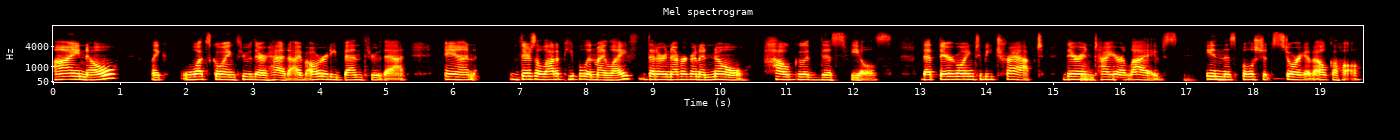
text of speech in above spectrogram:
I know like what's going through their head. I've already been through that. And there's a lot of people in my life that are never going to know how good this feels, that they're going to be trapped their mm. entire lives mm. in this bullshit story of alcohol.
